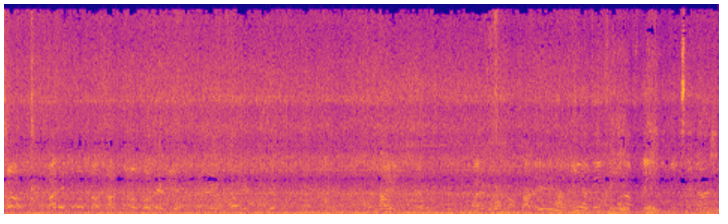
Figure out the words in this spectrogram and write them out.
Ô, para aí que eu vou passar, senão eu vou descer. Aí, para eu. A linha tem que ir na frente, tem que ser gancho.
